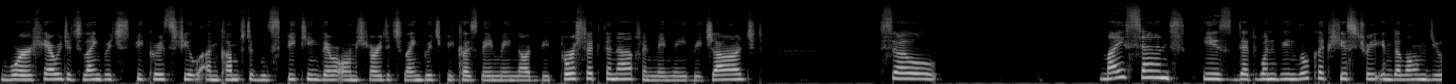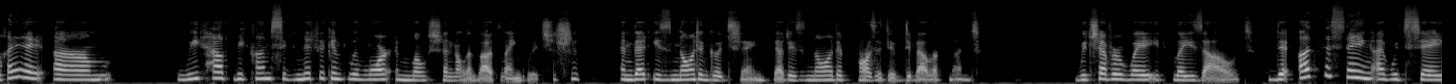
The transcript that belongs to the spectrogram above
where heritage language speakers feel uncomfortable speaking their own heritage language because they may not be perfect enough and they may be judged. So my sense is that when we look at history in the longue durée, um, we have become significantly more emotional about language. and that is not a good thing. That is not a positive development, whichever way it plays out. The other thing I would say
